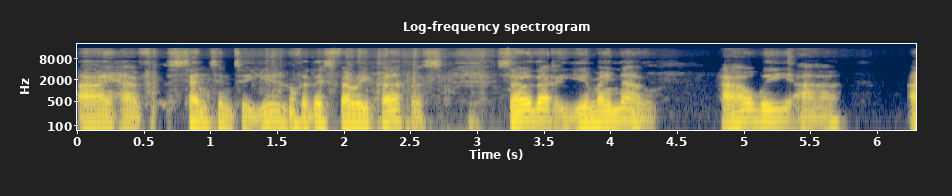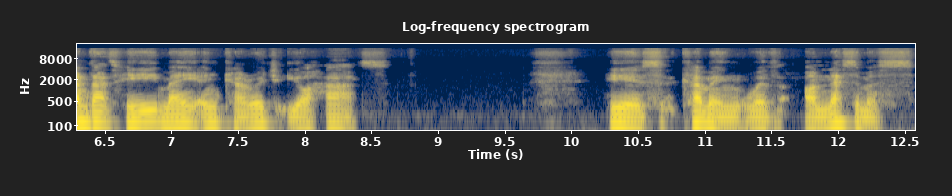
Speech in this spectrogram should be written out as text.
I have sent him to you for this very purpose, so that you may know how we are, and that he may encourage your hearts. He is coming with Onesimus,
